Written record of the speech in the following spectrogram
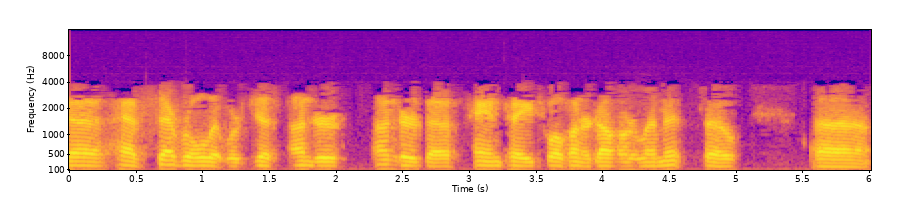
uh, have several that were just under under the hand pay twelve hundred dollar limit. So uh,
